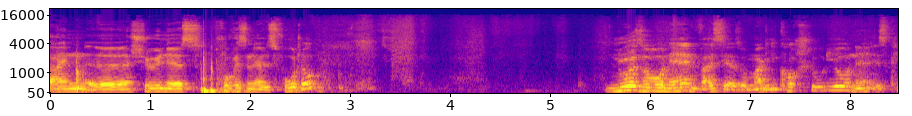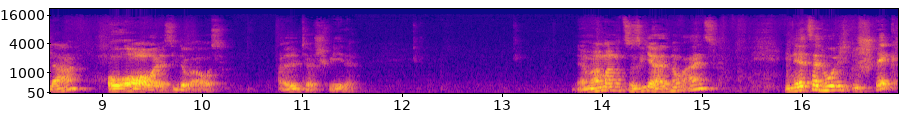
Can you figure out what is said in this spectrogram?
ein äh, schönes professionelles Foto. Nur so, ne, weißt du ja, so Maggi Kochstudio, ne, ist klar. Oh, das sieht aber aus. Alter Schwede. Ja, machen wir noch zur Sicherheit noch eins. In der Zeit hole ich Besteck.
